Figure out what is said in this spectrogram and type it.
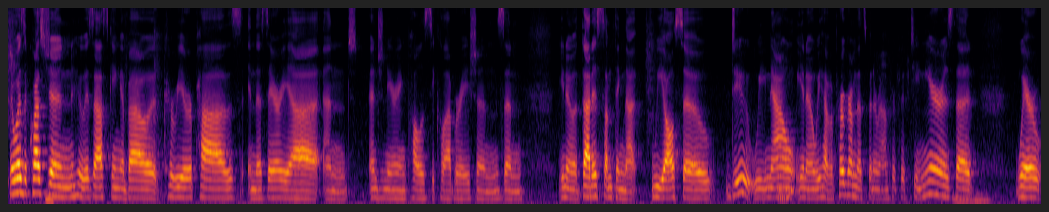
there was a question who was asking about career paths in this area and engineering policy collaborations, and you know that is something that we also do. We now, you know, we have a program that's been around for 15 years that where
